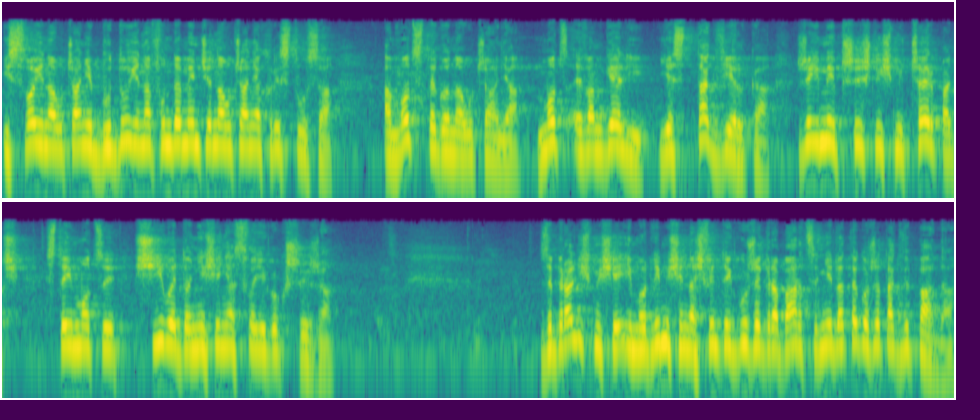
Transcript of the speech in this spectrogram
i swoje nauczanie buduje na fundamencie nauczania Chrystusa. A moc tego nauczania, moc Ewangelii jest tak wielka, że i my przyszliśmy czerpać z tej mocy siłę do niesienia swojego krzyża. Zebraliśmy się i modlimy się na Świętej Górze Grabarce nie dlatego, że tak wypada.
